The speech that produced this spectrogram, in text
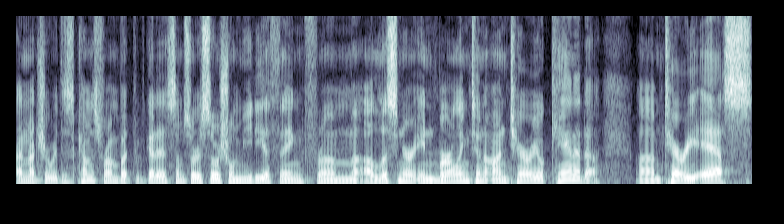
I'm not sure where this comes from, but we've got a, some sort of social media thing from a listener in Burlington, Ontario, Canada. Um, Terry S.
